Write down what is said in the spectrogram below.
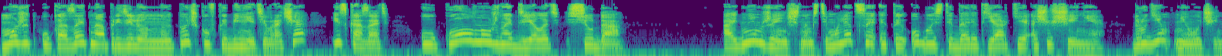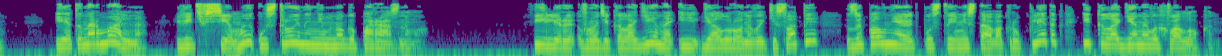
может указать на определенную точку в кабинете врача и сказать «укол нужно делать сюда». Одним женщинам стимуляция этой области дарит яркие ощущения, другим — не очень. И это нормально, ведь все мы устроены немного по-разному. Филлеры вроде коллагена и гиалуроновой кислоты заполняют пустые места вокруг клеток и коллагеновых волокон.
